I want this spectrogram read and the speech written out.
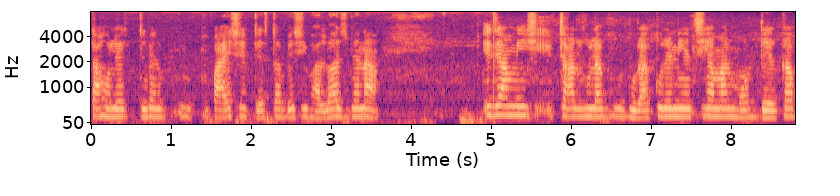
তাহলে পায়েসের টেস্টটা বেশি ভালো আসবে না। এই যে আমি চালগুলা গুঁড়া করে নিয়েছি, আমার মোট দেড় কাপ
